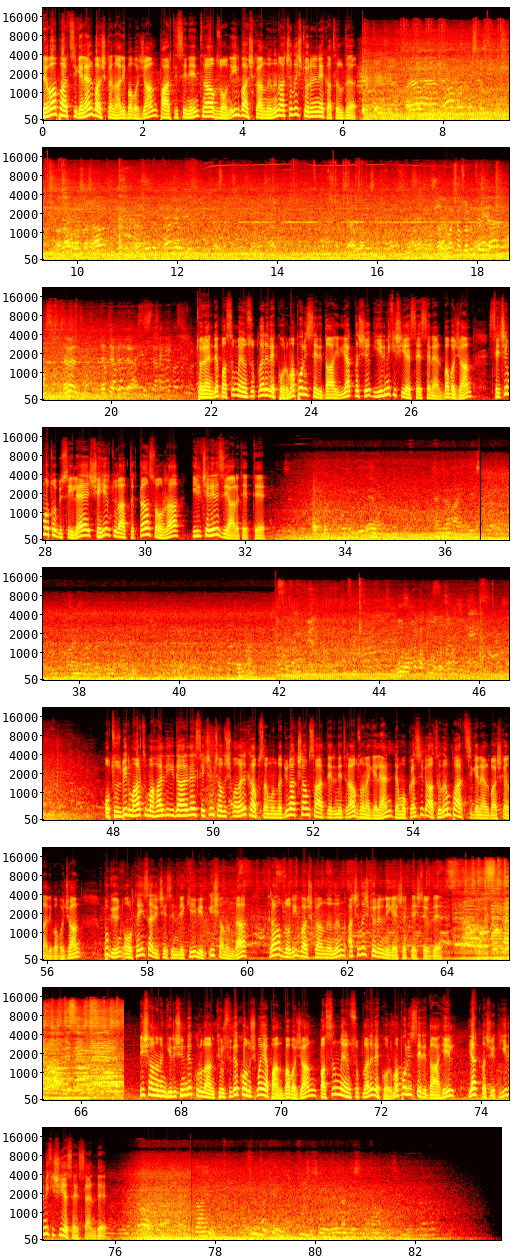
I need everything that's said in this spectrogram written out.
Deva Partisi Genel Başkanı Ali Babacan, partisinin Trabzon İl Başkanlığı'nın açılış törenine katıldı. Abi akşam sordum seni ya. Evet. Dediler dediler. Törende basın mensupları ve koruma polisleri dahil yaklaşık 20 kişiye seslenen Babacan, seçim otobüsüyle şehir turu attıktan sonra ilçeleri ziyaret etti. Bu değil. Tamam. 31 Mart mahalli idareler seçim çalışmaları kapsamında dün akşam saatlerinde Trabzon'a gelen Demokrasi ve Atılım Partisi Genel Başkanı Ali Babacan, bugün Ortahisar ilçesindeki bir iş anında Trabzon İl Başkanlığı'nın açılış törenini gerçekleştirdi. İş anının girişinde kurulan kürsüde konuşma yapan Babacan, basın mensupları ve koruma polisleri dahil yaklaşık 20 kişiye seslendi. Dahil. Bütün Türkiye'de, bütün seçimlere verilen desteği tamamen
